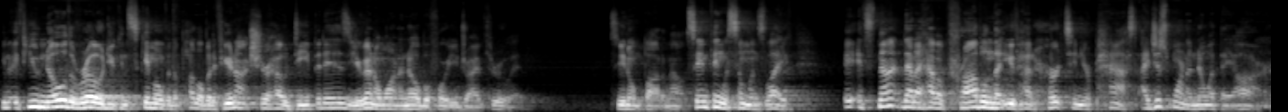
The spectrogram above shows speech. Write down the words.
You know, if you know the road, you can skim over the puddle, but if you're not sure how deep it is, you're going to want to know before you drive through it so you don't bottom out. Same thing with someone's life. It's not that I have a problem that you've had hurts in your past, I just want to know what they are.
